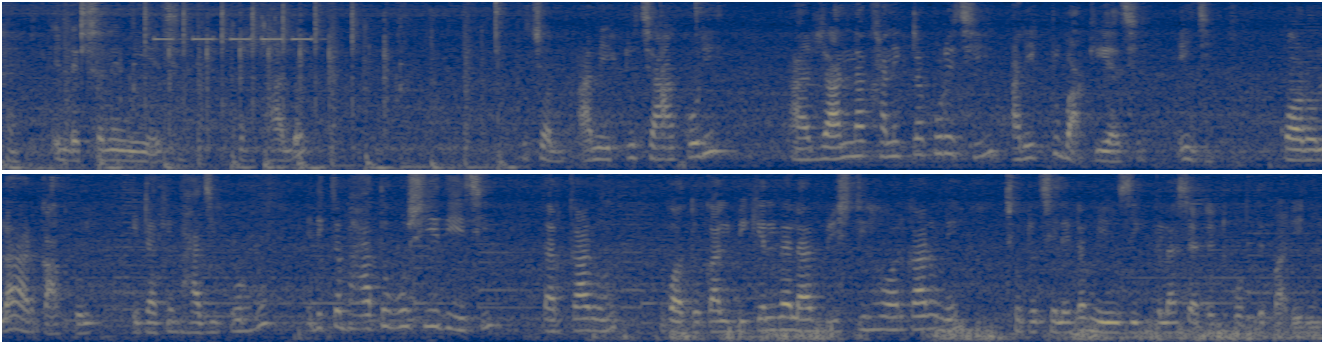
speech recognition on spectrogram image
হ্যাঁ ইন্ডাকশানে নিয়েছে, খুব ভালো। তো চলো, আমি একটু চা করি, আর রান্না খানিকটা করেছি, আর একটু বাকি আছে। এই যে, করলা আর কাকরোল, এটাকে ভাজি করব। এদিকটা ভাতও বসিয়ে দিয়েছি। তার কারণ, গতকাল বিকেলবেলা বৃষ্টি হওয়ার কারণে ছোট ছেলেটা মিউজিক ক্লাস অ্যাটেন্ড করতে পারেনি।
